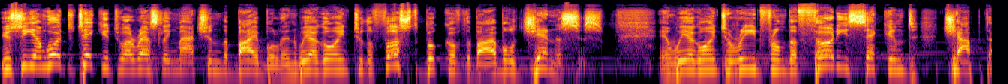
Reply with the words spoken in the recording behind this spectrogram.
You see, I'm going to take you to a wrestling match in the Bible, and we are going to the first book of the Bible, Genesis. And we are going to read from the 32nd chapter.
